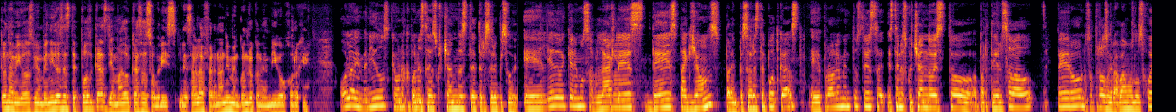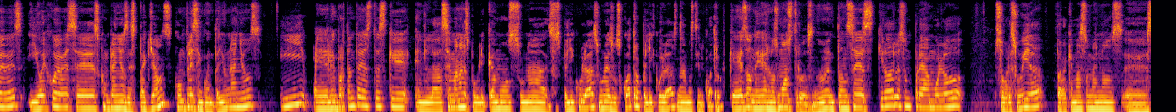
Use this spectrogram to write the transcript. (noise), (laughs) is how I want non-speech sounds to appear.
¿Qué onda amigos? Bienvenidos a este podcast llamado Caso Sobris. Les habla Fernando y me encuentro con mi amigo Jorge. Hola, bienvenidos. Qué bueno que pueden estar escuchando este tercer episodio. El día de hoy queremos hablarles de Spike Jones para empezar este podcast. Eh, probablemente ustedes estén escuchando esto a partir del sábado, pero nosotros grabamos los jueves y hoy jueves es cumpleaños de Spike Jones. Cumple 51 años. Y eh, lo importante de esto es que en la semana les publicamos una de sus películas, una de sus cuatro películas, nada más tiene cuatro, que es donde viven los monstruos, ¿no? Entonces, quiero darles un preámbulo sobre su vida para que más o menos eh,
